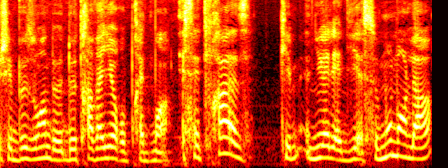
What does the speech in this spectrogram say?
j'ai besoin de, de travailleurs auprès de moi. Et cette phrase qu'Emmanuel a dit à ce moment-là,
